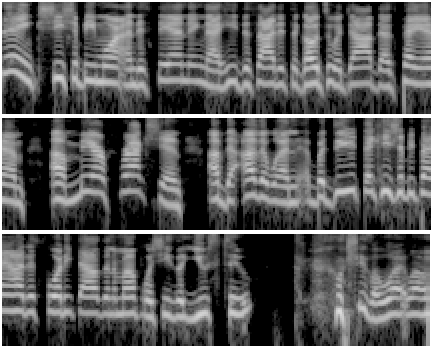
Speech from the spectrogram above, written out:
think she should be more understanding that he decided to go to a job that's paying him a mere fraction of the other one? But do you think he should be paying her this 40,000 a month what she's a used to? She's a what, low?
